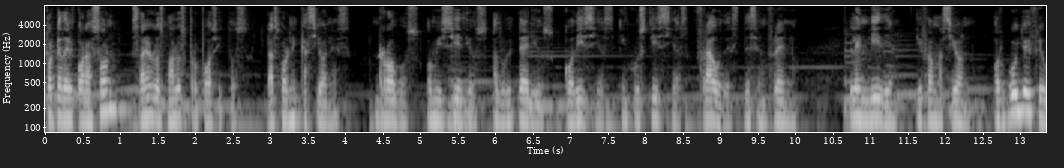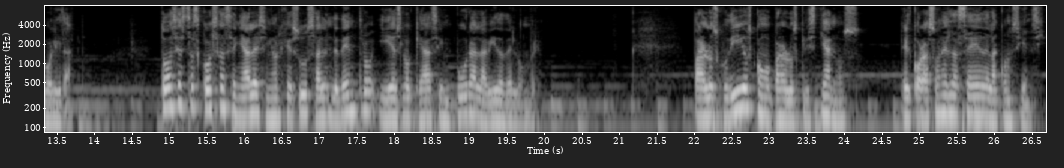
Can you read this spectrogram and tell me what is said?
Porque del corazón salen los malos propósitos, las fornicaciones, robos, homicidios, adulterios, codicias, injusticias, fraudes, desenfreno, la envidia, difamación, orgullo y frivolidad. Todas estas cosas, señala el Señor Jesús, salen de dentro y es lo que hace impura la vida del hombre. Para los judíos como para los cristianos, el corazón es la sede de la conciencia.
